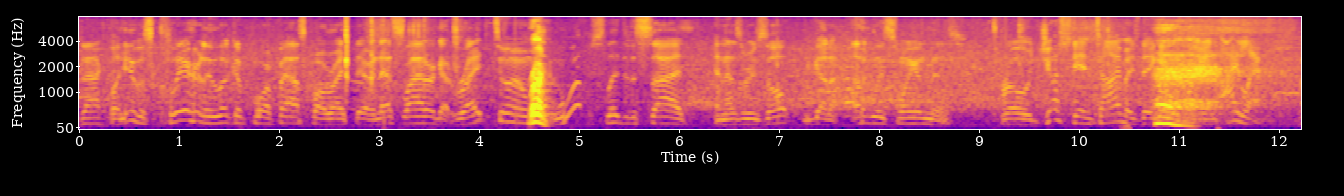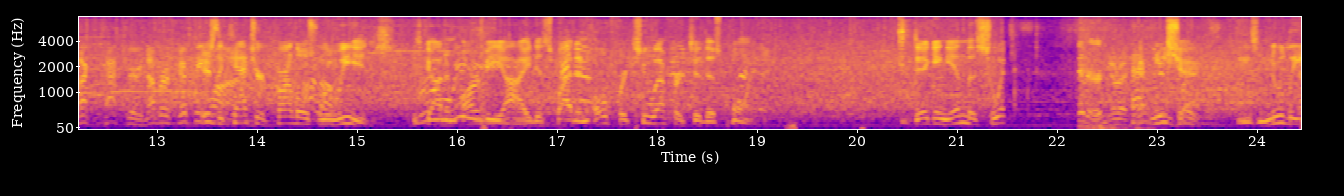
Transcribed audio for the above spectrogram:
Zach Well, he was clearly looking for a fastball right there, and that slider got right to him. Run. Whoop, slid to the side, and as a result, you got an ugly swing and miss. Throw just in time as they get by an eyelash. the catcher, number 51. Here's the catcher, Carlos Ruiz. He's got an RBI despite an 0 for 2 effort to this point. Digging in the switch hitter, Pat Neshek. He's newly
